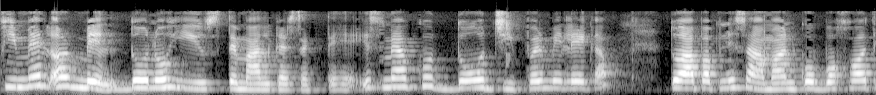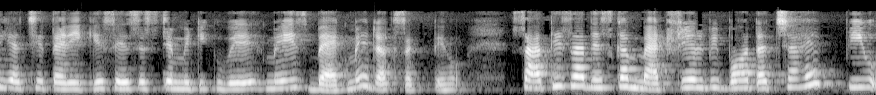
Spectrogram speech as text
फीमेल और मेल दोनों ही इस्तेमाल कर सकते हैं। इसमें आपको दो जीपर मिलेगा तो आप अपने सामान को बहुत ही अच्छे तरीके से सिस्टमेटिक वे में इस बैग में रख सकते हो। साथ ही साथ इसका मटेरियल भी बहुत अच्छा है पीयू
